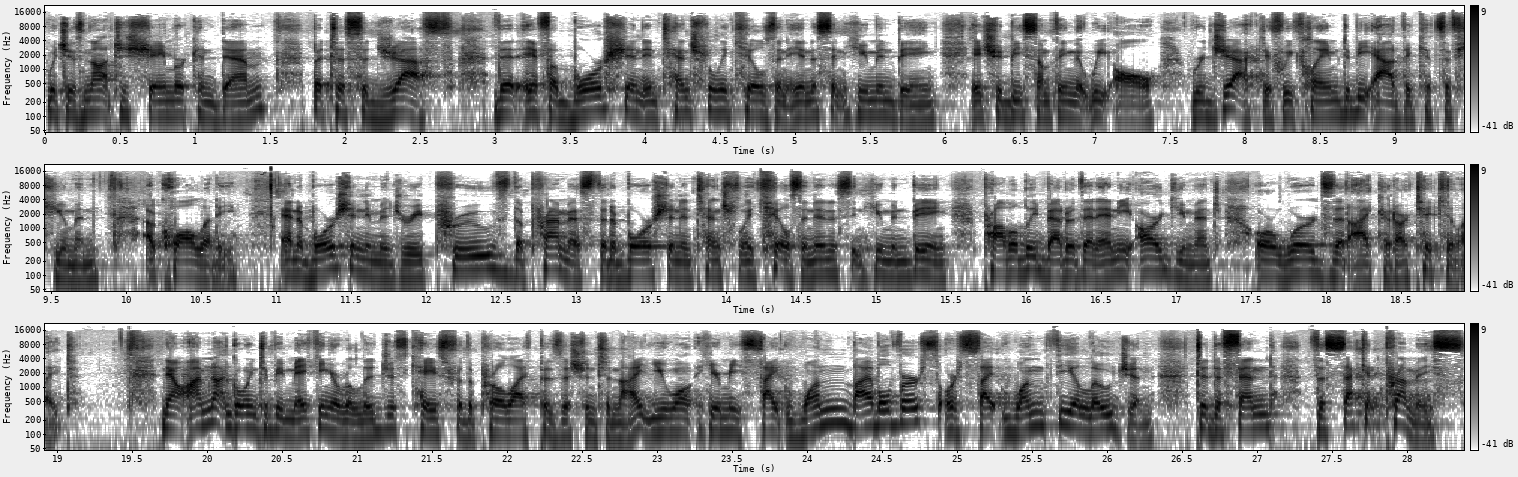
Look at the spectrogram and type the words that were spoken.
which is not to shame or condemn, but to suggest that if abortion intentionally kills an innocent human being, it should be something that we all reject if we claim to be advocates of human equality. And abortion imagery proves the premise that abortion intentionally kills an innocent human being probably better than any argument or words that I could articulate. Now, I'm not going to be making a religious case for the pro life position tonight. You won't hear me cite one Bible verse or cite one theologian to defend the second premise,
